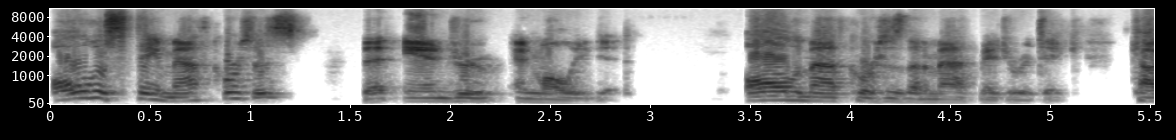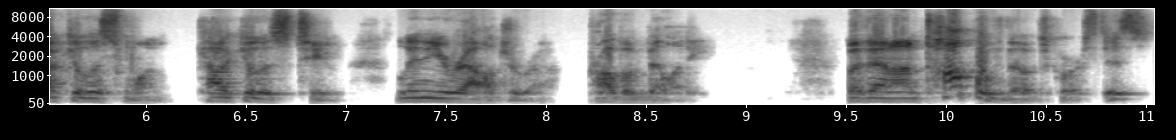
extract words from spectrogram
all the same math courses that Andrew and Molly did, all the math courses that a math major would take, calculus one, calculus two, linear algebra, probability. But then on top of those courses,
